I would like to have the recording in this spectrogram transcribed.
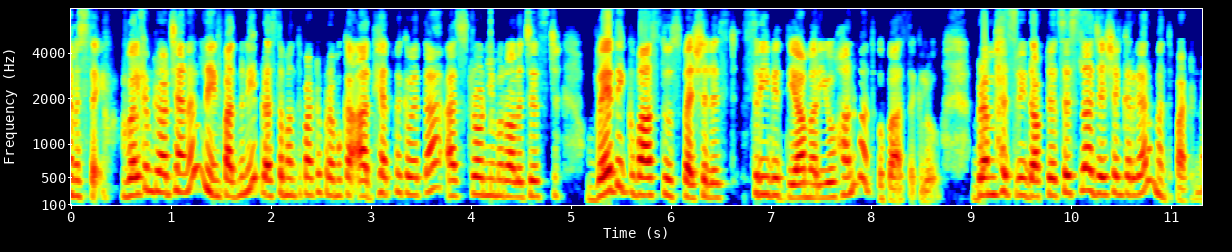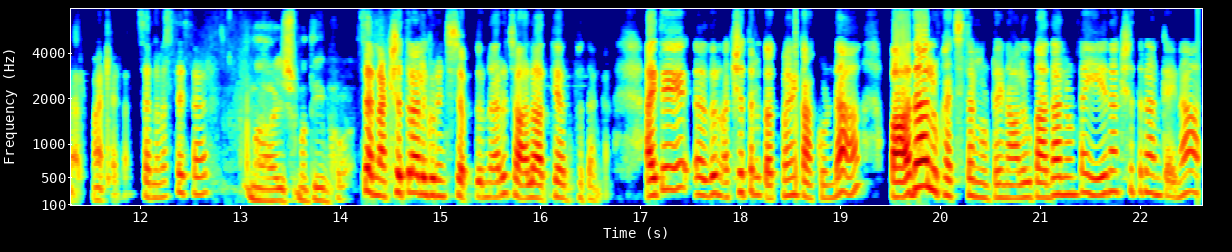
నమస్తే. వెల్కమ్ టు అవర్ ఛానల్ నేను పద్మిని. ప్రస్తుతంతో పాటు ప్రముఖ ఆధ్యాత్మికవేత్త astronumerologist Vedic vastu specialist Shri Vidya మరియు హనుమత్ ఉపాసకులు బ్రహ్మశ్రీ డాక్టర్ సిస్లా జయశంకర్ గారు మనతో పాటు ఉన్నారు. మాట్లాడదాం. సార్ నమస్తే సార్. సార్ నక్షత్రాల గురించి చెప్తున్నారు. చాలా అత్యద్భుతంగా. అయితే ఏదో నక్షత్ర తత్వమే కాకుండా పాదాలు ఖచ్చితంగా ఉంటాయి. నాలుగు పాదాలు ఉంటాయి. ఏ నక్షత్రానికైనా ఆ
